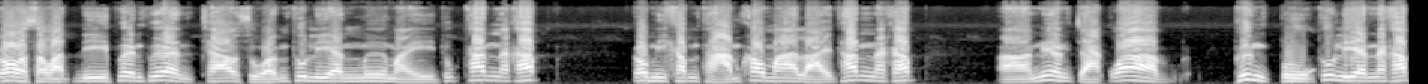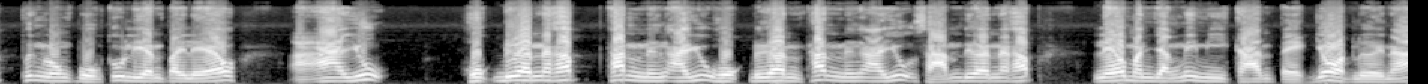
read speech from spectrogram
ก็สวัสดีเพื่อนๆ ชาวสวนทุเรียนมือใหม่ทุกท่านนะครับ ก็มีคำถามเข้ามาหลายท่านนะครับเนื่องจากว่าเพิ่งปลูกทุเรียนนะครับเพิ่งลงปลูกทุเรียนไปแล้วอาอายุ 6 เดือนนะครับ ท่านหนึ่งอายุ 6 เดือน ท่านหนึ่งอายุ 3 เดือนนะครับ แล้วมันยังไม่มีการแตกยอดเลยนะ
